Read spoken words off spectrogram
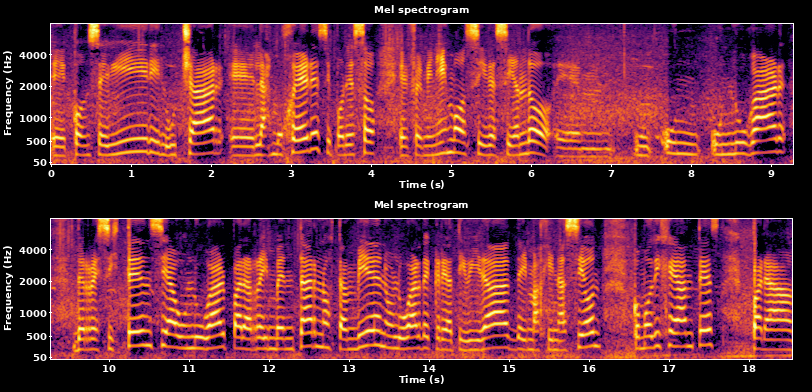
eh, conseguir y luchar eh, las mujeres y por eso el feminismo sigue siendo em, un, un lugar de resistencia, un lugar para reinventarnos también, un lugar de creatividad, de imaginación, como dije antes, para,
